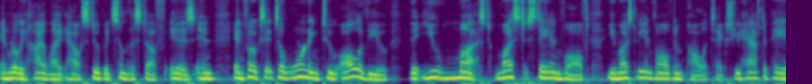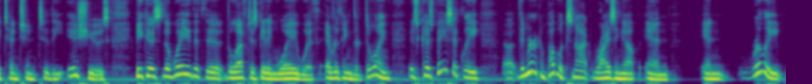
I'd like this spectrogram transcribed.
and really highlight how stupid some of the stuff is. And, and folks, it's a warning to all of you that you must, must stay involved. You must be involved in politics. You have to pay attention to the issues because the way that the, the left is getting away with everything they're doing is because basically uh, the American public's not rising up and, and really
